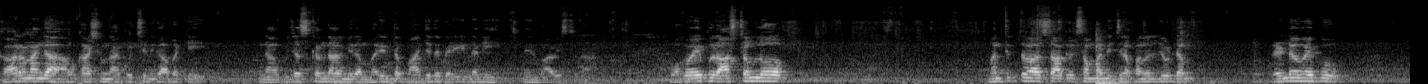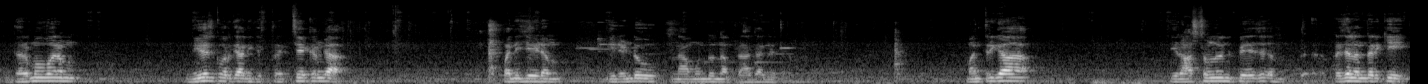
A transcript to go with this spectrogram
కారణంగా అవకాశం నాకు వచ్చింది కాబట్టి నా భుజస్కంధాల మీద మరింత బాధ్యత పెరిగిందని నేను భావిస్తున్నాను. ఒకవైపు రాష్ట్రంలో మంత్రిత్వ శాఖకు సంబంధించిన పనులు చూడడం రెండో వైపు ధర్మవరం నియోజకవర్గానికి ప్రత్యేకంగా పనిచేయడం ఈ రెండు నా ముందున్న ప్రాధాన్యతలు. మంత్రిగా ఈ రాష్ట్రంలోని ప్రజ ప్రజలందరికీ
